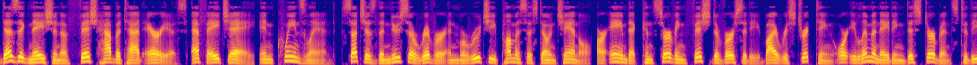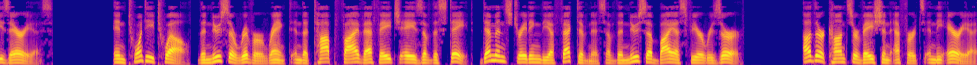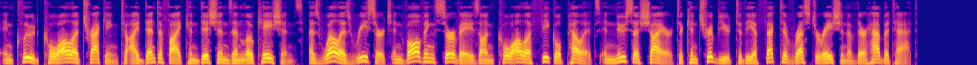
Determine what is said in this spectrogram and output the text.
Designation of Fish Habitat Areas (FHA) in Queensland, such as the Noosa River and Maroochy-Pumicestone Channel, are aimed at conserving fish diversity by restricting or eliminating disturbance to these areas. In 2012, the Noosa River ranked in the top five FHAs of the state, demonstrating the effectiveness of the Noosa Biosphere Reserve. Other conservation efforts in the area include koala tracking to identify conditions and locations, as well as research involving surveys on koala fecal pellets in Noosa Shire to contribute to the effective restoration of their habitat.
